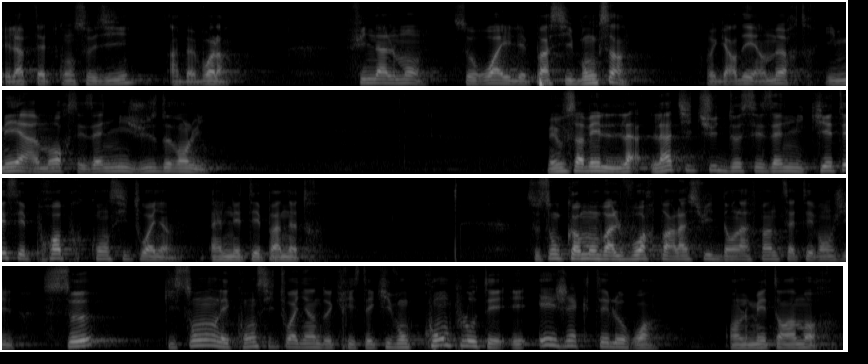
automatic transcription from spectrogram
Et là, peut-être qu'on se dit, ah ben voilà, finalement, ce roi, il n'est pas si bon que ça. Regardez, un meurtre, il met à mort ses ennemis juste devant lui. Mais vous savez, l'attitude de ses ennemis, qui étaient ses propres concitoyens, elle n'était pas neutre. Ce sont, comme on va le voir par la suite dans la fin de cet évangile, ceux qui sont les concitoyens de Christ et qui vont comploter et éjecter le roi en le mettant à mort.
